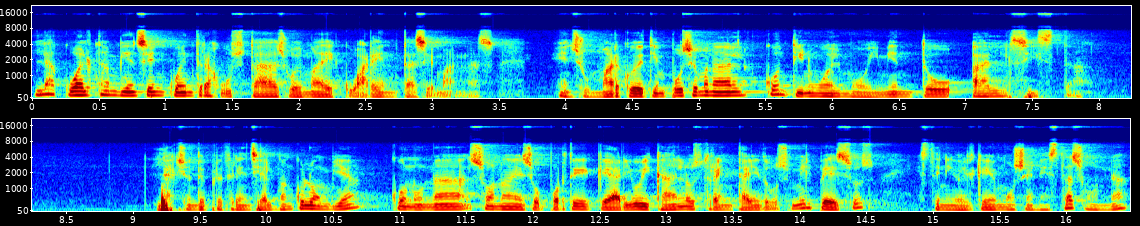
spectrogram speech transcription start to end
la cual también se encuentra ajustada a su EMA de 40 semanas. En su marco de tiempo semanal continúa el movimiento alcista. La acción de preferencia del Colombia con una zona de soporte que quedaría ubicada en los 32 mil pesos, este nivel que vemos en esta zona,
